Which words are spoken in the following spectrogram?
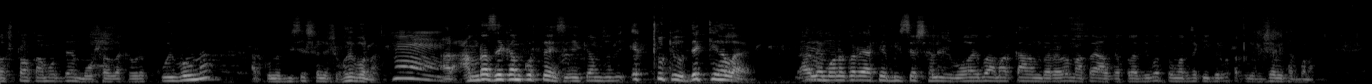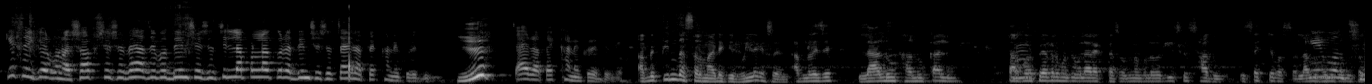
দশটাও কামড় দেয় মশা যাকে ওরা কইবও না আর কোনো বিশেষ জিনিস হইব না। হ্যাঁ। আর আমরা যে কাম করতে আছি এই কাম যদি একটু কেউ দেখতে হেলায় তাহলে মনে করে একে বিশেষ সালিশ বহাইবো আমার কান ধরাবে মাথায় আলকাতরা দিব তোমার যে কি করব তার কোনো হিসাবই থাকব না। কিছুই করব না সব শেষে দেখা যাব দিন শেষে চিল্লা পাল্লা করে দিন শেষে চাই রাত একখানে করে দিব। ই চাই রাত একখানে করে দিব। আপনি তিন বাচ্চার মায়ের কি ভুলে গেছেন? আপনার এই যে লালু ফালু কালু। তারপর পেটের মধ্যে বলে আরেকটা ছোট নাম বলে কি সাধু এই চারটে বাচ্চা লালু কে বলছে?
